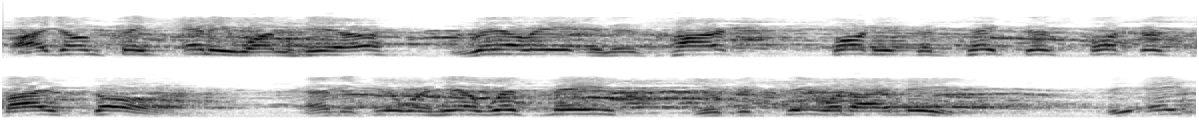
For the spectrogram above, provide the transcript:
I don't think anyone here really, in his heart, thought he could take this fortress by storm. And if you were here with me, you could see what I mean. The eight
